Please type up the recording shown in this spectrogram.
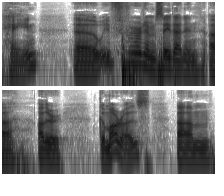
Hain, uh, we've heard him say that in uh, other Gemaras. Um,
